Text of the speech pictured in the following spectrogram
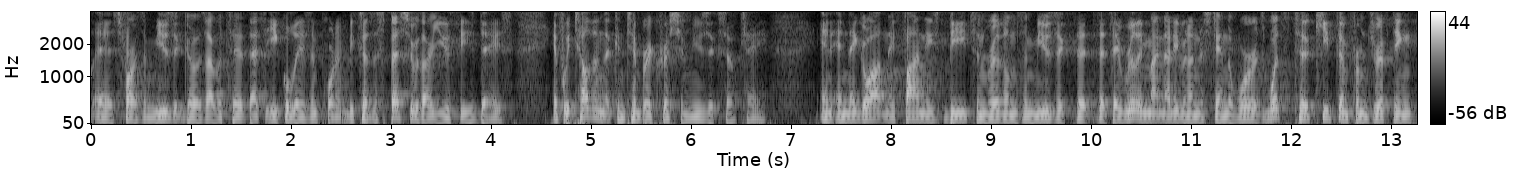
as far as the music goes, I would say that that's equally as important because especially with our youth these days, if we tell them that contemporary Christian music's okay, and, and they go out and they find these beats and rhythms and music that, that they really might not even understand the words. What's to keep them from drifting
